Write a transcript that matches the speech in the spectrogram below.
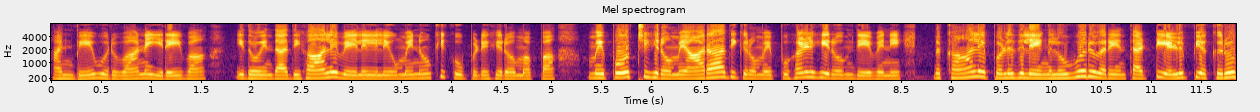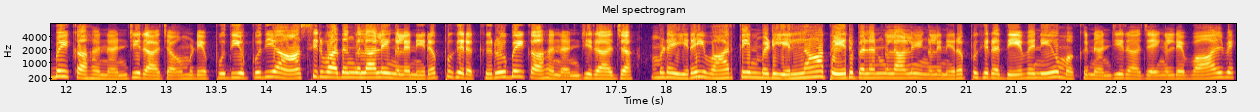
அன்பே உருவான இறைவா இதோ இந்த அதிகாலை வேலையிலே உம்மை நோக்கி கூப்பிடுகிறோம் அப்பா. உம்மை போற்றுகிறோம் உம்மை ஆராதிக்கிறோம் உம்மை புகழ்கிறோம் தேவனே. இந்த காலை பொழுதிலே எங்கள் ஒவ்வொருவரையும் தட்டி எழுப்பிய கிருபைக்காக நன்றி ராஜா. உம்முடைய புதிய புதிய ஆசீர்வாதங்களால் எங்களை நிரப்புகிற கிருபைக்காக நன்றி ராஜா. உம்முடைய இறை வார்த்தையின்படி எல்லா பேர் பலன்களாலும் எங்களை நிரப்புகிற தேவனையும் உமக்கு நன்றி ராஜா. எங்களுடைய வாழ்வை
